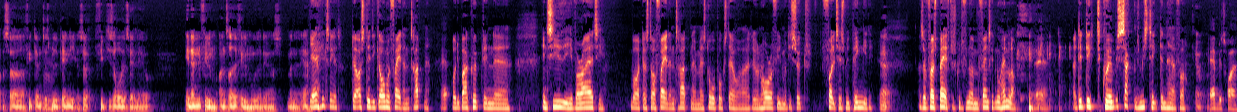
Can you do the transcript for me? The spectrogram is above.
og så fik dem til at smide penge i, og så fik de så råd til at lave en anden film og en tredje film ud af det også. Men øh, ja, Ja, helt sikkert. Det er også det, de gjorde med fredag den 13. Ja. Hvor de bare købte en, øh, en side i Variety, hvor der står fredag den 13. med store bogstaver, og det er jo en horrorfilm, og de søgte folk til at smide penge i det. ja. Og så først bagefter skulle de finde ud af, hvad fanden skal det nu handle om. ja, ja. Og det, det kunne jeg sagtens mistænke den her for. Jo. ja det tror jeg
